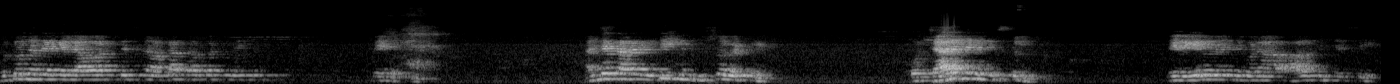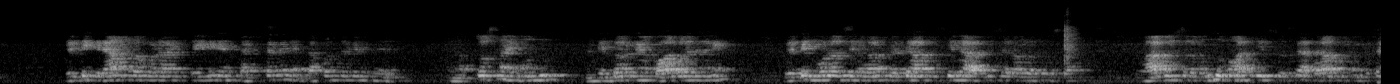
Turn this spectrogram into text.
గుర్తుందని దగ్గరికి వెళ్ళి అవార్డు తెచ్చిన అవకాశం అవకాశం ఏంటి మీకు అంచేత ఇది మీరు దృష్టిలో పెట్టుకుని ఓ ఛాలెంజ్గా తీసుకుని మీరు ఏ రోజు నుంచి కూడా ఆలోచించేసి ప్రతి గ్రామంలో కూడా చేయండి నేను ఖచ్చితంగా నేను తప్పనిసరిగా నేను చూస్తున్నాను ముందు. నాకు ఎంతవరకు నేను బాగోలేదు కానీ ప్రతి మూడవ శనివారం ప్రతి ఆఫీస్కి వెళ్ళి ఆఫీసులలో చూస్తాను ఆఫీసుల ముందు మార్పు తీసుకొస్తే ఆ తర్వాత మిగతా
